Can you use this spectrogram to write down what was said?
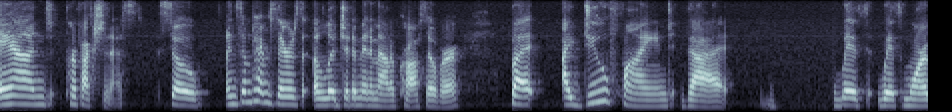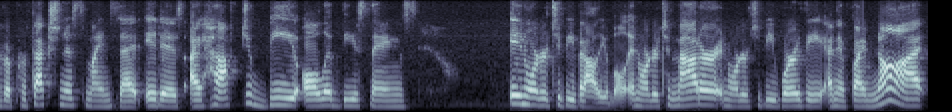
and perfectionists. So and sometimes there's a legitimate amount of crossover but i do find that with with more of a perfectionist mindset it is i have to be all of these things in order to be valuable in order to matter in order to be worthy. And if i'm not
